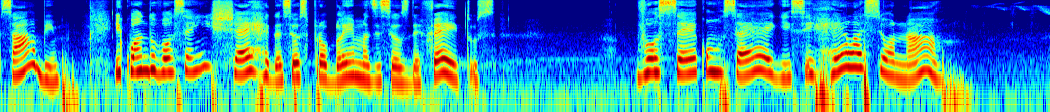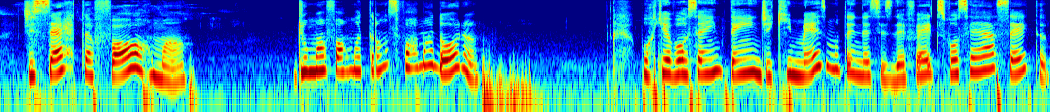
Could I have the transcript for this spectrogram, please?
sabe? E quando você enxerga seus problemas e seus defeitos, você consegue se relacionar de certa forma, de uma forma transformadora. Porque você entende que, mesmo tendo esses defeitos, você é aceita.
